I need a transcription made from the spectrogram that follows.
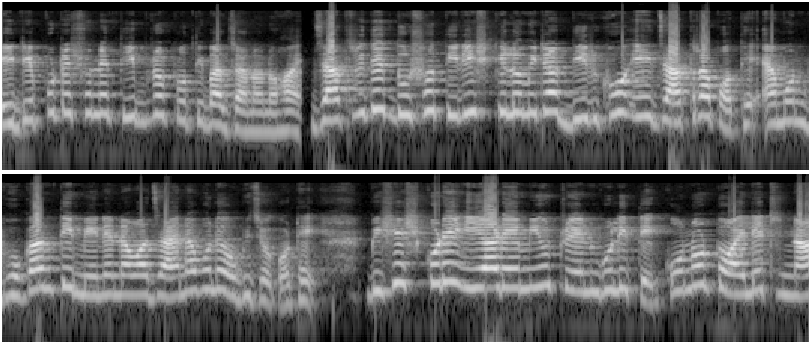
এই ডেপুটেশনে তীব্র প্রতিবাদ জানানো হয়। যাত্রীদের দুশো তিরিশ কিলোমিটার দীর্ঘ এই যাত্রাপথে এমন ভোগান্তি মেনে নেওয়া যায় না বলে অভিযোগ ওঠে। বিশেষ করে ইআরএমইউ ট্রেনগুলিতে কোনো টয়লেট না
